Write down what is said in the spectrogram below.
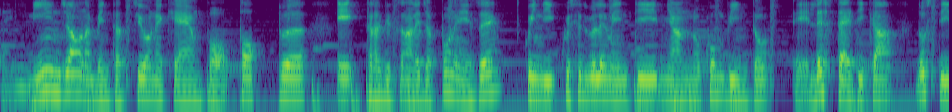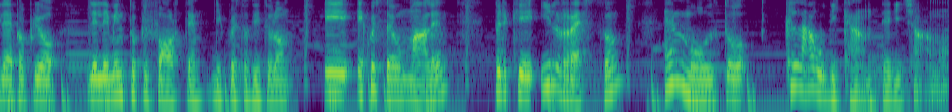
eh, ninja, un'ambientazione che è un po' pop e tradizionale giapponese, quindi questi due elementi mi hanno convinto e l'estetica, lo stile è proprio l'elemento più forte di questo titolo e, e questo è un male perché il resto è molto claudicante, diciamo.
